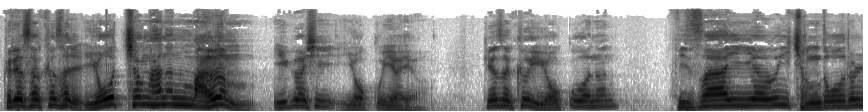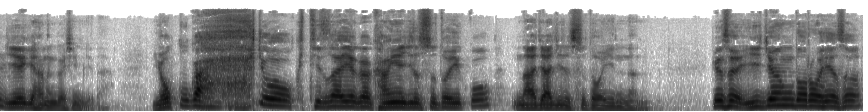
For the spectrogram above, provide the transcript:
그래서 그것을 요청하는 마음 이것이 욕구예요. 그래서 그 욕구는 디자이어의 정도를 얘기하는 것입니다. 욕구가 아주 desire가 강해질 수도 있고 낮아질 수도 있는. 그래서 이 정도로 해서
